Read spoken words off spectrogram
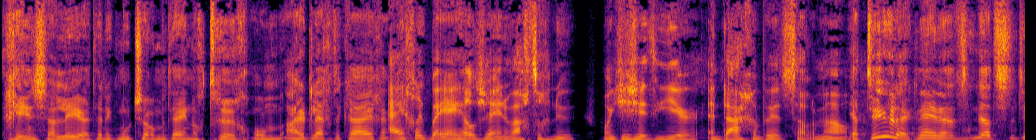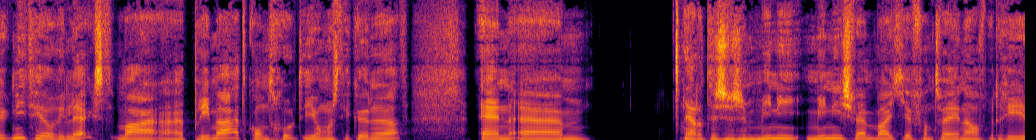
geïnstalleerd en ik moet zo meteen nog terug om uitleg te krijgen. Eigenlijk ben jij heel zenuwachtig nu. Want je zit hier en daar gebeurt het allemaal. Ja, tuurlijk. Nee, dat, is- dat is natuurlijk niet heel relaxed. Maar eh, prima, het komt goed. Die jongens die kunnen dat. En ehm, ja, dat is dus een mini, mini zwembadje van 2,5 bij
